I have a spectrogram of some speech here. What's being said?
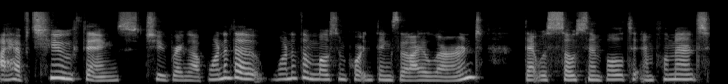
I have two things to bring up. One of the one of the most important things that I learned that was so simple to implement,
